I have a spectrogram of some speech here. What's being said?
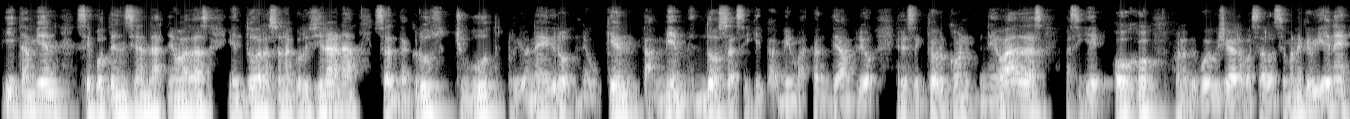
Y también se potencian las nevadas en toda la zona cordillerana, Santa Cruz, Chubut, Río Negro, Neuquén, también Mendoza, así que también bastante amplio el sector con nevadas, así que ojo con lo que puede llegar a pasar la semana que viene,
